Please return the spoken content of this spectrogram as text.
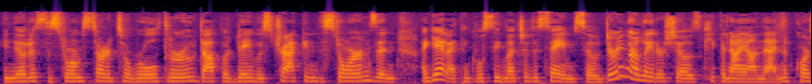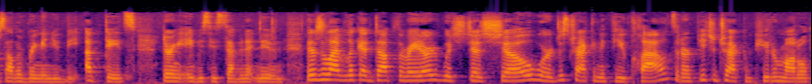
you notice the storm started to roll through. Doppler Dave was tracking the storms. And again, I think we'll see much of the same. So during our later shows, keep an eye on that. And of course, I'll be bringing you the updates during ABC 7 at noon. There's a live look at Doppler radar, which does show we're just tracking a few clouds in our future track computer model.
